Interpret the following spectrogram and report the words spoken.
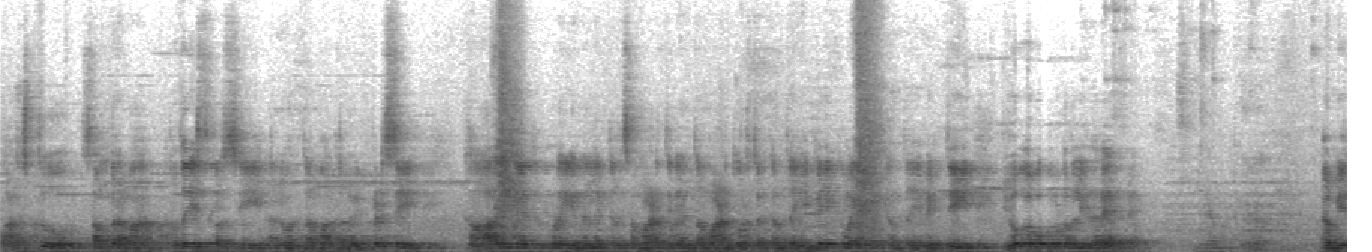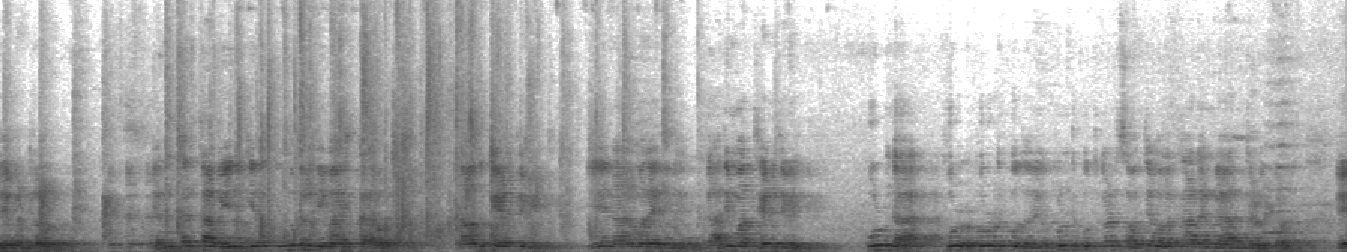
ಬಹಳಷ್ಟು ಸಂಭ್ರಮ, ಹೃದಯ ಸ್ಪರ್ಶಿ ಅನ್ನುವಂತ ಮಾತನ್ನು ವ್ಯಕ್ತಪಡಿಸಿ ಕಾಲಿಗೆ ಕೂಡ ಏನೆಲ್ಲ ಕೆಲಸ ಮಾಡ್ತೀನಿ ಅಂತ ಮಾಡಿ ತೋರಿಸ್ತಕ್ಕಂಥ ಏಕೈಕವಾಗಿರ್ತಕ್ಕಂಥ ಈ ವ್ಯಕ್ತಿ ಯೋಗ ಒಕ್ಕೂಟದಲ್ಲಿದ್ದಾರೆ ನಮ್ಮ ಹಿರೇಮಠರವರು ಅವರು. ಎಂತೆಂಥ ವೇದಿಕೆಯ ಕೂತಲ್ಲಿ ನಿಭಾಯಿಸ್ತಾರೆ ಅವರು. ನಾವು ಅದಕ್ಕೆ ಹೇಳ್ತೀವಿ, ಏ ನಾನು ಮನೆ ಗಾದಿ ಮಾತು ಹೇಳ್ತೀವಿ. ಕುಂಡ ಕುರುಡು ಕುರುಡು ಕುಂಟು ಕುತ್ಕೊಂಡು ಸೌತೆ ಹೊಲಕ್ಕೆ ಅಂತ ತಿಳ್ಕೊಂಡು ಏ,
